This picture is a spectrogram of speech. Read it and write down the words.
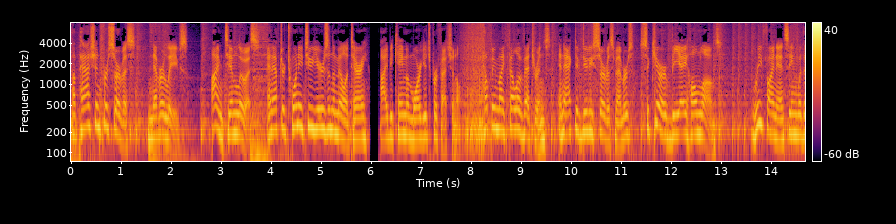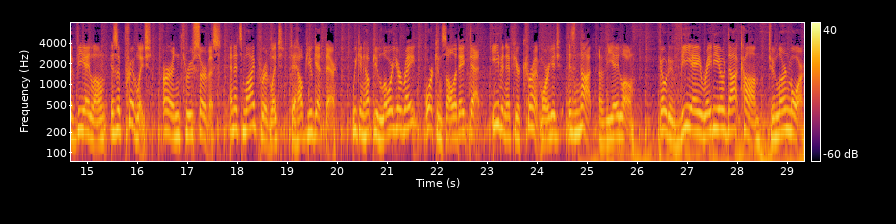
A passion for service never leaves. I'm Tim Lewis, and after 22 years in the military, I became a mortgage professional, helping my fellow veterans and active duty service members secure VA home loans. Refinancing with a VA loan is a privilege earned through service, and it's my privilege to help you get there. We can help you lower your rate or consolidate debt, even if your current mortgage is not a VA loan. Go to varadio.com to learn more.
